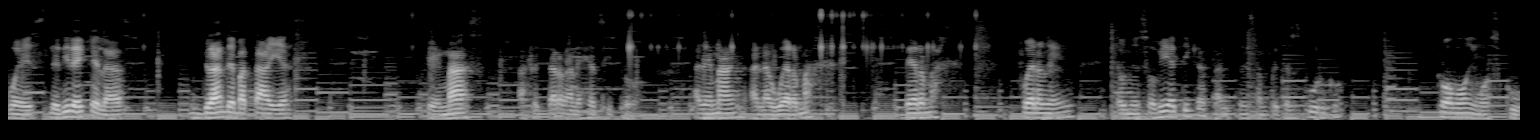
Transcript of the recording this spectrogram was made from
Pues les diré que las grandes batallas que más afectaron al ejército alemán, a la Wehrmacht, Wehrmacht fueron en la Unión Soviética, tanto en San Petersburgo como en Moscú.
